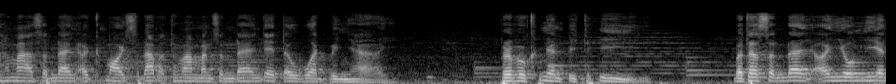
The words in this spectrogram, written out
ត្មាសម្ដែងឲ្យខ្មោចស្ដាប់អាត្មាមិនសម្ដែងទេទៅវត្តវិញហើយព្រោះគ្មានពិធីបើថាសំដែងឲ្យញោមញាត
